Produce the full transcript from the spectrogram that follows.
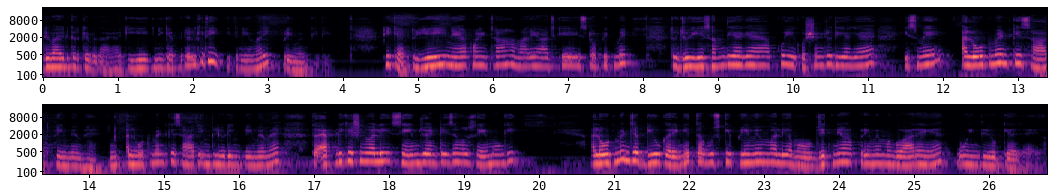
डिवाइड करके बताया कि ये इतनी कैपिटल की थी, इतनी हमारी प्रीमियम की थी। ठीक है? तो यही नया पॉइंट था हमारे आज के इस टॉपिक में। तो जो ये सम दिया गया है आपको, ये क्वेश्चन जो दिया गया है, इसमें अलॉटमेंट के साथ प्रीमियम है। अलॉटमेंट के साथ इंक्लूडिंग प्रीमियम है। तो एप्लीकेशन वाली सेम जो एंट्रीज हैं वो सेम होंगी। अलॉटमेंट जब ड्यू करेंगे, तब उसकी प्रीमियम वाली अमाउंट जितने आप प्रीमियम मंगवा रहे हैं, वो इंक्लूड किया जाएगा।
